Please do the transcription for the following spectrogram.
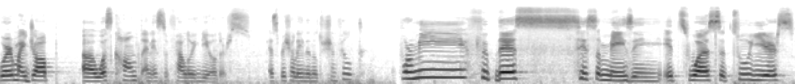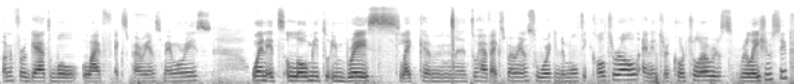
where my job uh, was count and is following the others, especially in the nutrition field. For me, FIPDES is amazing. It was two years unforgettable life experience memories when it's allowed me to embrace, like um, to have experience to work in the multicultural and intercultural relationship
